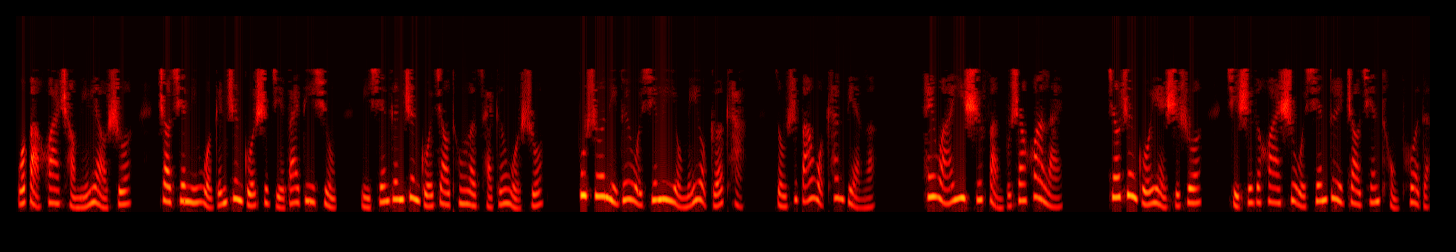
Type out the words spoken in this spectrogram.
我把话吵明了说，赵千里，我跟振国是结拜弟兄，你先跟振国叫通了，才跟我说。不说你对我心里有没有隔卡，总是把我看扁了。”黑娃一时反不上话来。焦振国也是说：“起誓的话是我先对赵谦捅破的。”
